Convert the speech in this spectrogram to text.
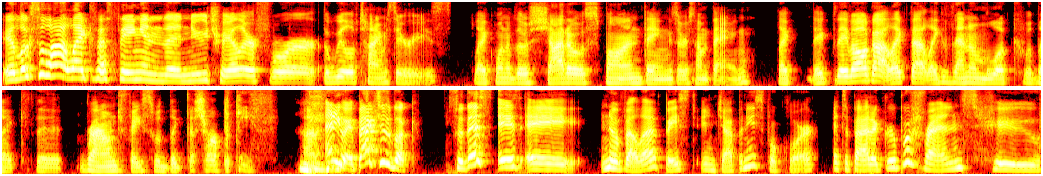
It looks a lot like the thing in the new trailer for the Wheel of Time series. Like one of those shadow spawn things or something. Like they they've all got like that like venom look with like the round face with like the sharp teeth. Um, anyway, back to the book. So this is a novella based in Japanese folklore. It's about a group of friends who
